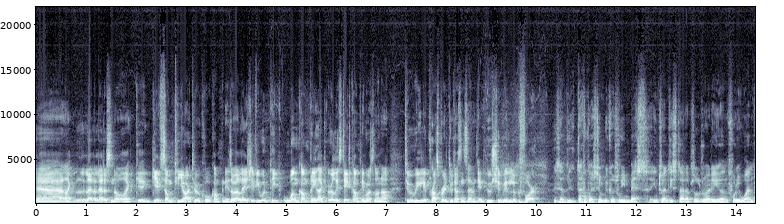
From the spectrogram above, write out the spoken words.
uh, like let, let us know like give some pr to a cool company so Aleix, if you would pick one company like early stage company in barcelona to really prosper in 2017 who should we look for it's a tough question because we invest in 20 startups already and 41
